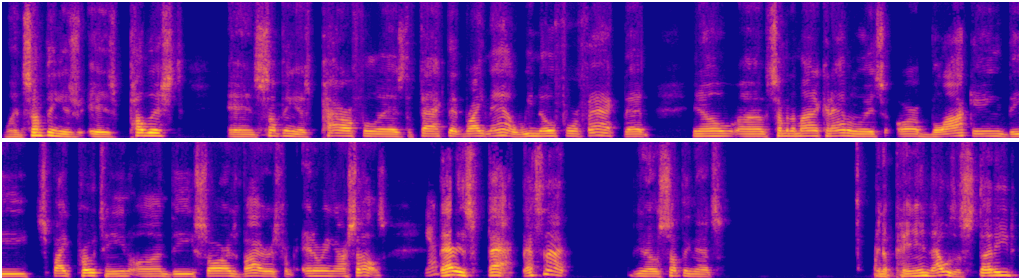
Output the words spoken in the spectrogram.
When something is is published and something as powerful as the fact that right now we know for a fact that you know uh, some of the minor cannabinoids are blocking the spike protein on the SARS virus from entering our cells. Yep. That is fact. That's not you know something that's an opinion. That was a studied,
